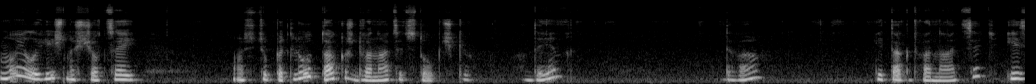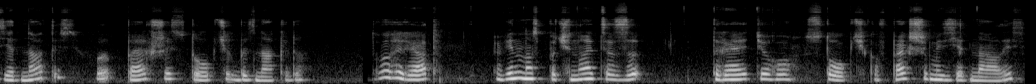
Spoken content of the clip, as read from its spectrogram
Ну і логічно, що цей ось цю петлю також 12 стовпчиків. Один, два, і так 12. І з'єднатись в перший стовпчик без накиду. Другий ряд, він у нас починається з третього стовпчика. В перший ми з'єднались,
